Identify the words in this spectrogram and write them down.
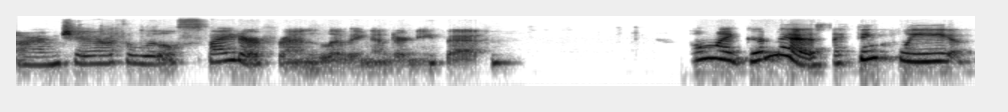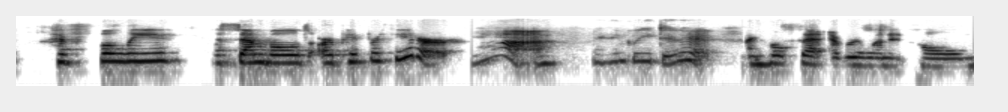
armchair with a little spider friend living underneath it. Oh my goodness, I think we have fully assembled our paper theater. Yeah, I think we did it. I hope that everyone at home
